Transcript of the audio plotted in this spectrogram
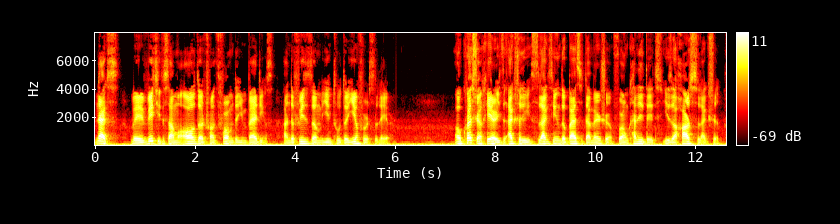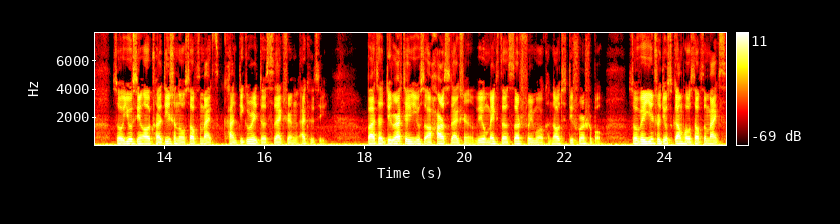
Next, we weighted sum the transformed embeddings and feed them into the inference layer. Our question here is actually selecting the best dimension from candidates is a hard selection, so using a traditional softmax can degrade the selection accuracy. But directly use a hard selection will make the search framework not differentiable, so we introduce Gumbel softmax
